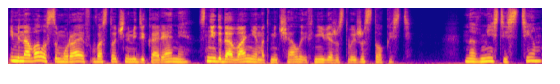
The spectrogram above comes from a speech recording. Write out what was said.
именовала самураев восточными дикарями, с негодованием отмечала их невежество и жестокость. Но вместе с тем,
